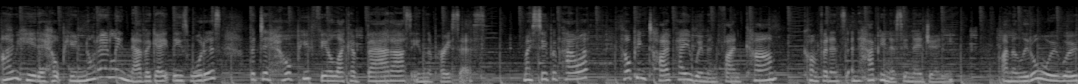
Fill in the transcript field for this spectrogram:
I'm here to help you not only navigate these waters, but to help you feel like a badass in the process. My superpower? Helping type A women find calm, confidence, and happiness in their journey. I'm a little woo woo,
